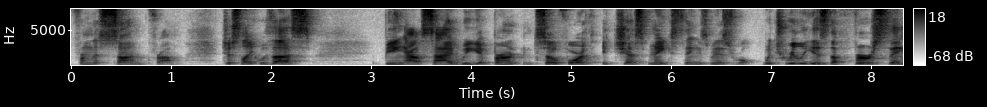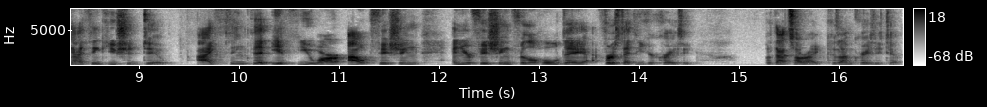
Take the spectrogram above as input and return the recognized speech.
from the sun from. Just like with us, being outside, we get burnt and so forth. It just makes things miserable, which really is the first thing I think you should do. I think that if you are out fishing and you're fishing for the whole day, first, I think you're crazy. But that's all right, because I'm crazy too.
